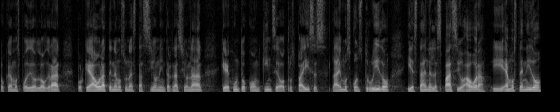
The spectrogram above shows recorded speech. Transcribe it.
lo que hemos podido lograr, porque ahora tenemos una estación internacional que junto con 15 otros países la hemos construido y está en el espacio ahora. Y hemos tenido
